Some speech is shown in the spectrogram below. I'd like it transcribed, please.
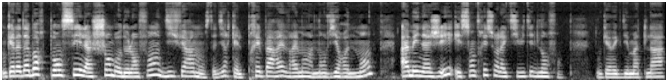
Donc elle a d'abord pensé la chambre de l'enfant différemment, c'est-à-dire qu'elle préparait vraiment un environnement aménagé et centré sur l'activité de l'enfant. Donc avec des matelas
